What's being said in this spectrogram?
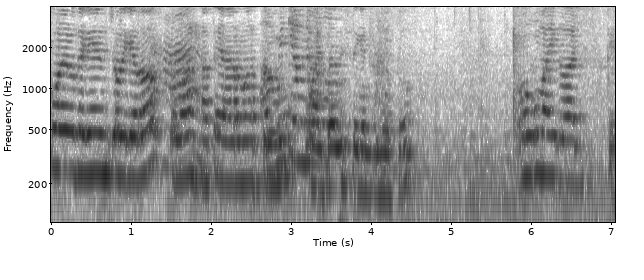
পনেরো সেকেন্ড চলে গেল। তোমার হাতে আর মাত্র পঁয়তাল্লিশ সেকেন্ডের মতো। ও মাই গড ওকে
